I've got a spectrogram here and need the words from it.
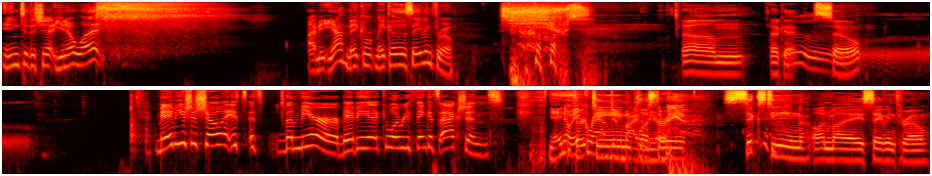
Into the sham. You know what? I mean, yeah, make a make a saving throw. Um. Okay. So Maybe you should show it. It's it's the mirror. Maybe it will rethink its actions. Yeah, you know, it grabbed him 13 by plus the mirror. 3, 16 on my saving throw,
